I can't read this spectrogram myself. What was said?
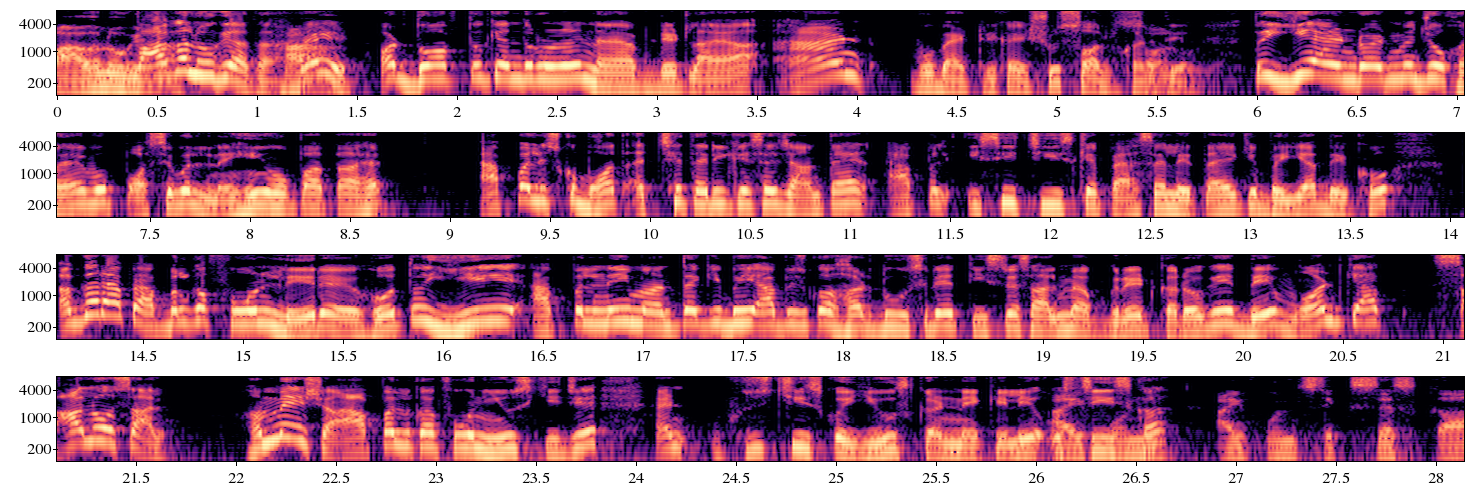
पागल हो गया पागल हो गया था हाँ। राइट और दो हफ्तों के अंदर उन्होंने नया अपडेट लाया एंड वो बैटरी का इशू सॉल्व कर दिया। तो ये एंड्रॉयड में जो है वो पॉसिबल नहीं हो पाता है। एप्पल इसको बहुत अच्छे तरीके से जानता है। एप्पल इसी चीज़ के पैसे लेता है कि भैया देखो अगर आप एप्पल का फ़ोन ले रहे हो तो ये एप्पल नहीं मानता कि भाई आप इसको हर दूसरे तीसरे साल में अपग्रेड करोगे। दे वॉन्ट कि आप सालों साल हमेशा एप्पल का फ़ोन यूज़ कीजिए एंड उस चीज़ को यूज़ करने के लिए उस चीज़ का आईफोन सिक्स का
